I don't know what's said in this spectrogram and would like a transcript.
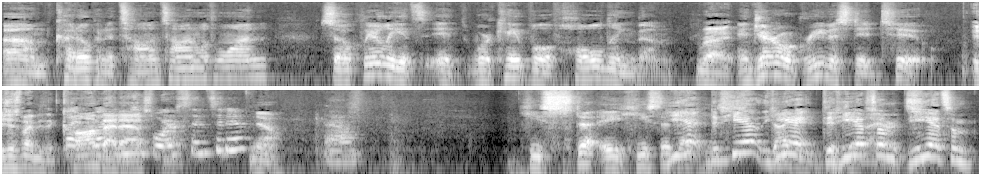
um, cut open a tauntaun with one, so clearly it's it we're capable of holding them, Right. and General Grievous did too. It just might be the Like, combat wasn't he Force sensitive? No, No. he stu- he said He that had, did he have? He had, did he have some? arts. He had some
